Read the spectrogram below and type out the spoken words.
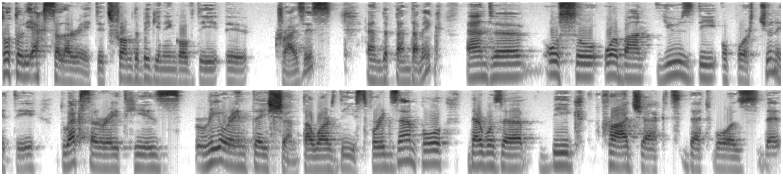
totally accelerated from the beginning of the uh, crisis and the pandemic. And uh, also, Orban used the opportunity to accelerate his reorientation towards the east. For example, there was a big project that was that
